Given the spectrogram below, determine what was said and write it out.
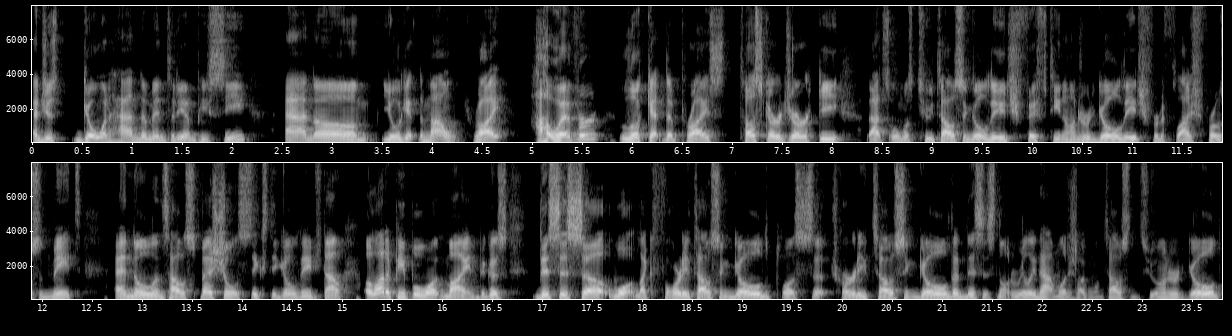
and just go and hand them into the NPC and um, you'll get the mount, right? However, look at the price. Tuskarr jerky, that's almost 2,000 gold each, 1,500 gold each for the flash frozen meat and Nolan's House Special, 60 gold each. Now, a lot of people want mine because this is, uh, what, like 40,000 gold plus uh, 30,000 gold, and this is not really that much, like 1,200 gold.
